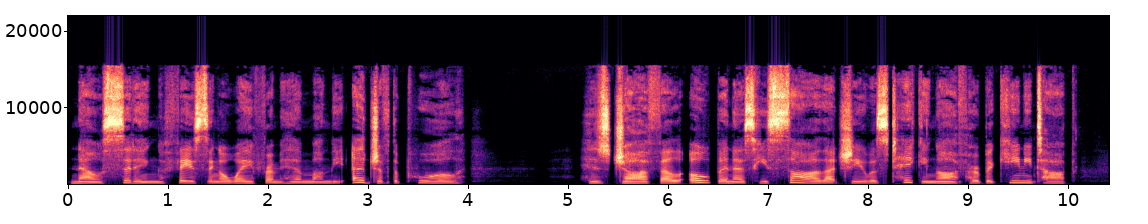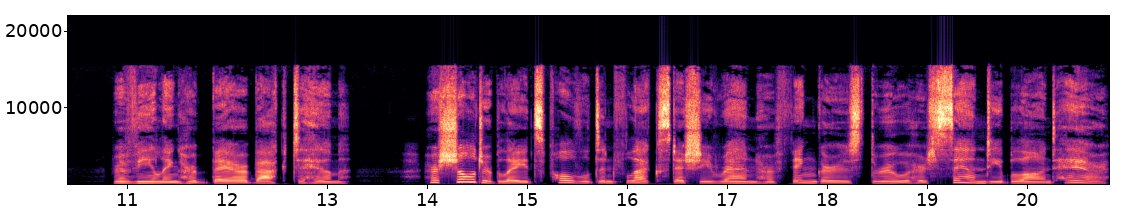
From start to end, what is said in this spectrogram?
now sitting facing away from him on the edge of the pool. His jaw fell open as he saw that she was taking off her bikini top revealing her bare back to him. Her shoulder blades pulled and flexed as she ran her fingers through her sandy blonde hair.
